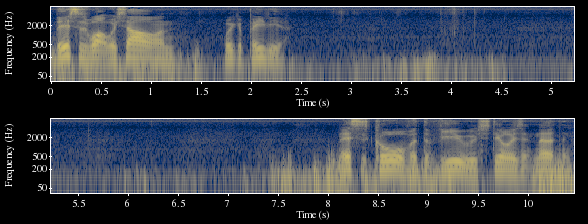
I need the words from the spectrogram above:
This is what we saw on Wikipedia. This is cool, but the view still isn't nothing.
